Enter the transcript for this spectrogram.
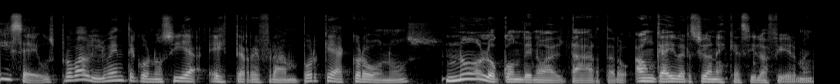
Y Zeus probablemente conocía este refrán porque a Cronos no lo condenó al tártaro, aunque hay versiones que así lo afirman,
